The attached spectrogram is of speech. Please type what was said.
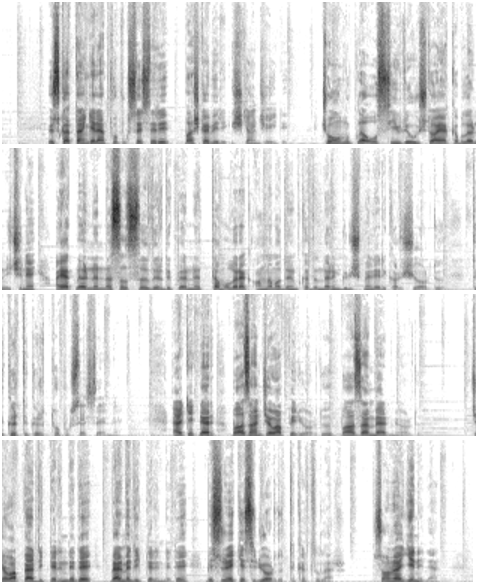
Üst kattan gelen topuk sesleri başka bir işkenceydi. Çoğunlukla o sivri uçlu ayakkabıların içine ayaklarını nasıl sığdırdıklarını tam olarak anlamadığım kadınların gülüşmeleri karışıyordu. Tıkır tıkır topuk seslerine. Erkekler bazen cevap veriyordu, bazen vermiyordu. Cevap verdiklerinde de vermediklerinde de bir süre kesiliyordu tıkırtılar. Sonra yeniden.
